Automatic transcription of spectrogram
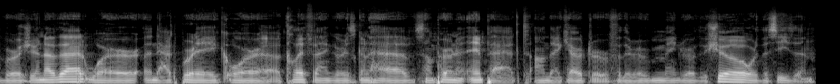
version of that, where an act break or a cliffhanger is going to have some permanent impact on that character for the remainder of the show or the season?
